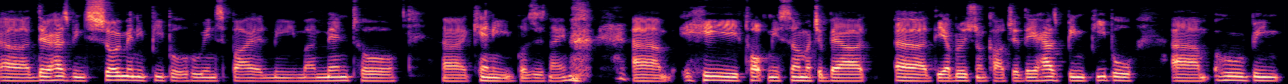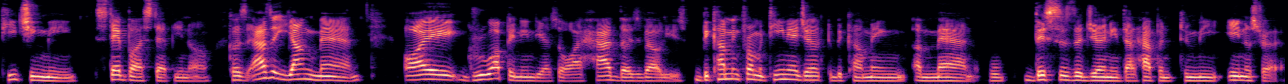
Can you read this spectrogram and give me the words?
uh, there has been so many people who inspired me. My mentor uh, kenny was his name. Um, he taught me so much about uh, the aboriginal culture. There has been people um, who've been teaching me step by step you know because as a young man I grew up in India, so I had those values. Becoming from a teenager to becoming a man, this is the journey that happened to me in Australia.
